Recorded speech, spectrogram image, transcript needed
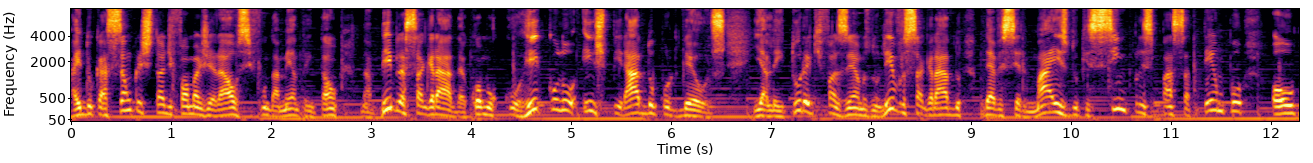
A educação cristã, de forma geral, se fundamenta então na Bíblia Sagrada como currículo inspirado por Deus. E a leitura que fazemos no livro sagrado deve ser mais do que simples passatempo ou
